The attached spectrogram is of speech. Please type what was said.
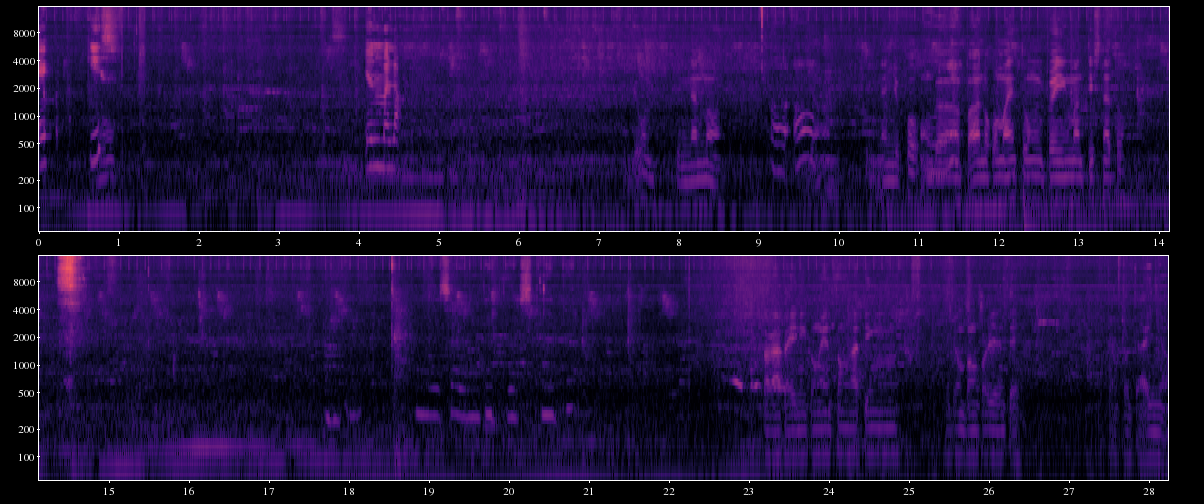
Ekis. Yan malaki. Yun, tingnan mo. Oo. Yan. Tingnan nyo po kung ga, paano kumain tong praying mantis na to. Pakakainin ko ngayon tong ating gagambang kuryente. Ang pagkain nyo.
